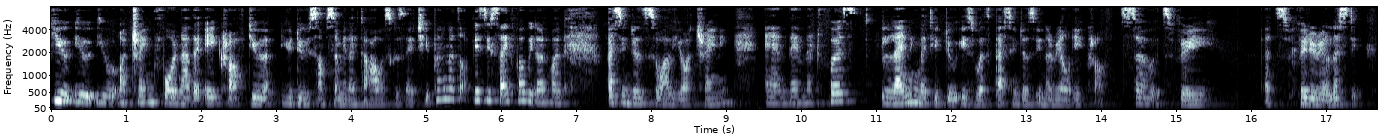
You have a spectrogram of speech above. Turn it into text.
you you you are trained for another aircraft, you you do some simulator hours because they're cheaper and it's obviously safer. We don't want passengers while you are training, and then that first landing that you do is with passengers in a real aircraft. So it's very it's very realistic.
